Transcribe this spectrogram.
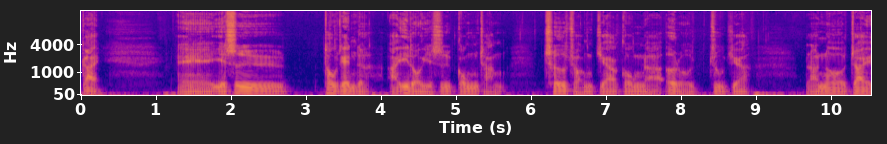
盖，诶、也是透天的啊，一楼也是工厂车床加工啦，二楼住家。然后在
